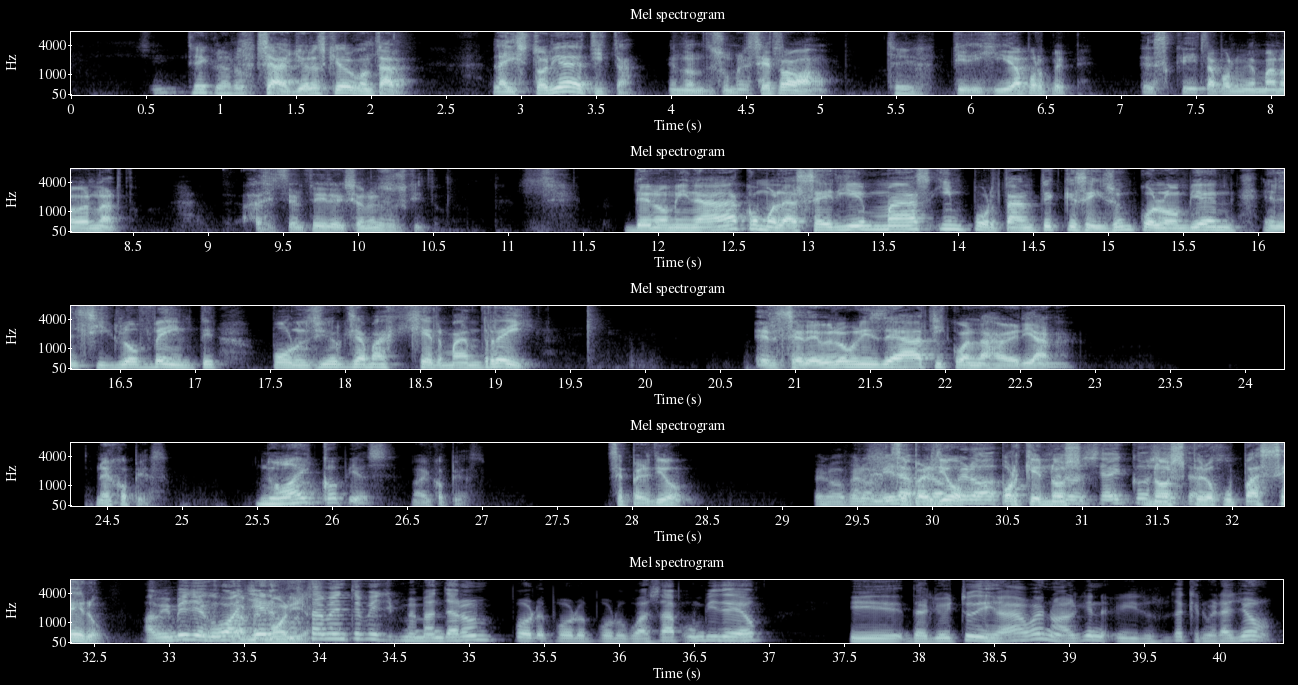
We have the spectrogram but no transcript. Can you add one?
Sí, claro. O sea, yo les quiero contar la historia de Tita, en donde su merced trabajó, Sí. dirigida por Pepe, escrita por mi hermano Bernardo, asistente de dirección y suscrito. Denominada como la serie más importante que se hizo en Colombia en, en el siglo XX por un señor que se llama Germán Rey. El cerebro gris de Ático en la Javeriana. No hay copias, No hay copias. no hay copias. Se perdió. Pero, pero mira, se perdió pero- porque nos, nos preocupa cero. A mí me llegó ayer, memoria. justamente me, me mandaron por, por, por WhatsApp un video y de YouTube dije, ah, bueno, alguien, y resulta que no era yo.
